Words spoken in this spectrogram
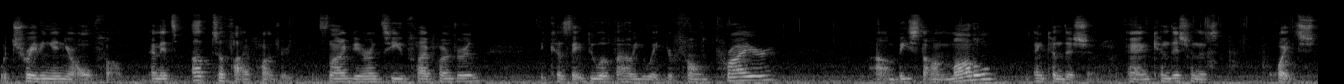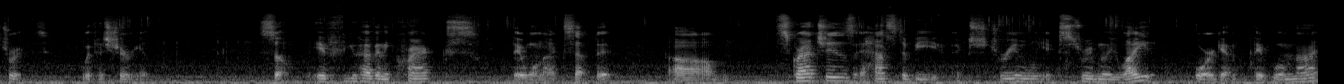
with trading in your old phone. And it's up to 500. It's not guaranteed 500 because they do evaluate your phone prior um, based on model and condition and condition is quite strict with Asurion. So if you have any cracks, they will not accept it. Um, scratches, it has to be extremely, extremely light, or again, they will not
